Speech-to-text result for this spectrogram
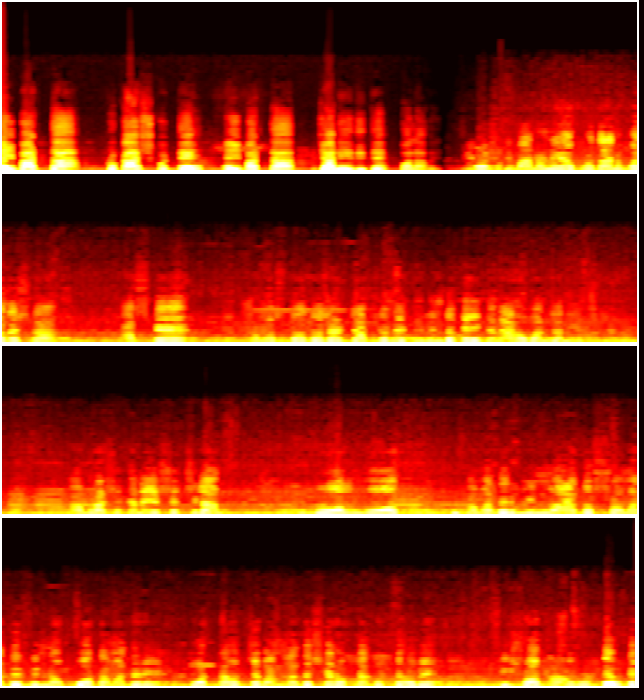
এই বার্তা প্রকাশ করতে, এই বার্তা জানিয়ে দিতে বলা হয়েছে। মাননীয় প্রধান উপদেষ্টা আজকে সমস্ত দলের জাতীয় নেতৃবৃন্দকে এখানে আহ্বান জানিয়েছিলেন। আমরা সেখানে এসেছিলাম দল মত আমাদের ভিন্ন আদর্শ, আমাদের ভিন্ন পথ আমাদের পথটা হচ্ছে বাংলাদেশকে রক্ষা করতে হবে। এই সব কিছুর ঊর্ধ্বে উঠে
